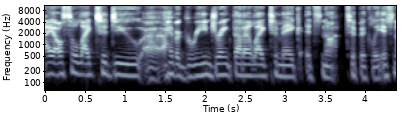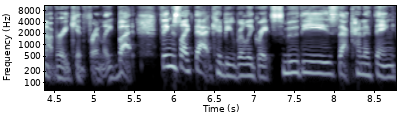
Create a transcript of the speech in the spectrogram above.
I also like to do, uh, I have a green drink that I like to make. It's not typically, it's not very kid friendly, but things like that can be really great. Smoothies, that kind of thing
